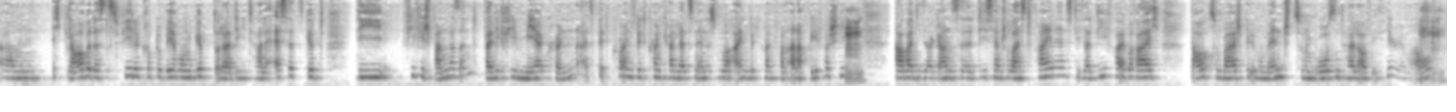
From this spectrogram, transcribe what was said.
Ähm, ich glaube, dass es viele Kryptowährungen gibt oder digitale Assets gibt, die viel, viel spannender sind, weil die viel mehr können als Bitcoin. Bitcoin kann letzten Endes nur einen Bitcoin von A nach B verschieben. Mhm. Aber dieser ganze Decentralized Finance, dieser DeFi-Bereich baut zum Beispiel im Moment zu einem großen Teil auf Ethereum auf, mhm.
